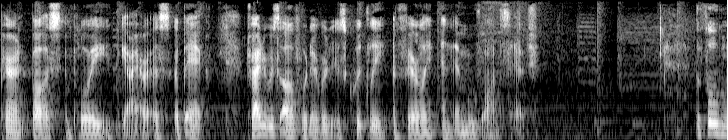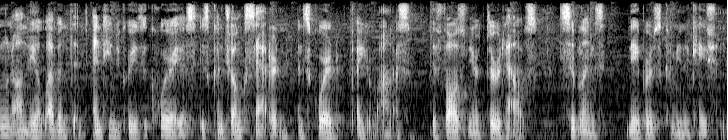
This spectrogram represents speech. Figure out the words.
parent, boss, employee, the IRS, a bank. Try to resolve whatever it is quickly and fairly and then move on, Sag. The full moon on the 11th at 19 degrees Aquarius is conjunct Saturn and squared by Uranus. It falls in your third house, siblings, neighbors, communication.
